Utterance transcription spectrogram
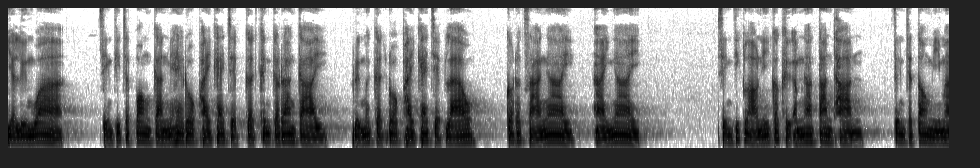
อย่าลืมว่าสิ่งที่จะป้องกันไม่ให้โรคภัยแค่เจ็บเกิดขึ้นกับร่างกาย หรือเมื่อเกิดโรคภัยแค่เจ็บแล้ว ก็รักษาง่าย หายง่าย สิ่งที่กล่าวนี้ก็คืออำนาจต้านทาน ซึ่งจะต้องมีมา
